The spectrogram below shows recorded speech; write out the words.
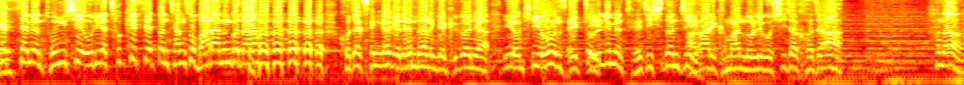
셋세면 동시에 우리가 첫 키스했던 장소 말하는 거다. 고작 생각이 된다는 게 그거냐. 이런 귀여운 새끼. 쫄리면 돼지시던지. 아가리 그만 놀리고 시작하자. 하나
